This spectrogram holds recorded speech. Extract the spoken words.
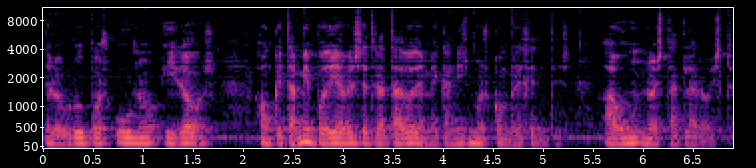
de los grupos 1 y 2, aunque también podría haberse tratado de mecanismos convergentes. Aún no está claro esto.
